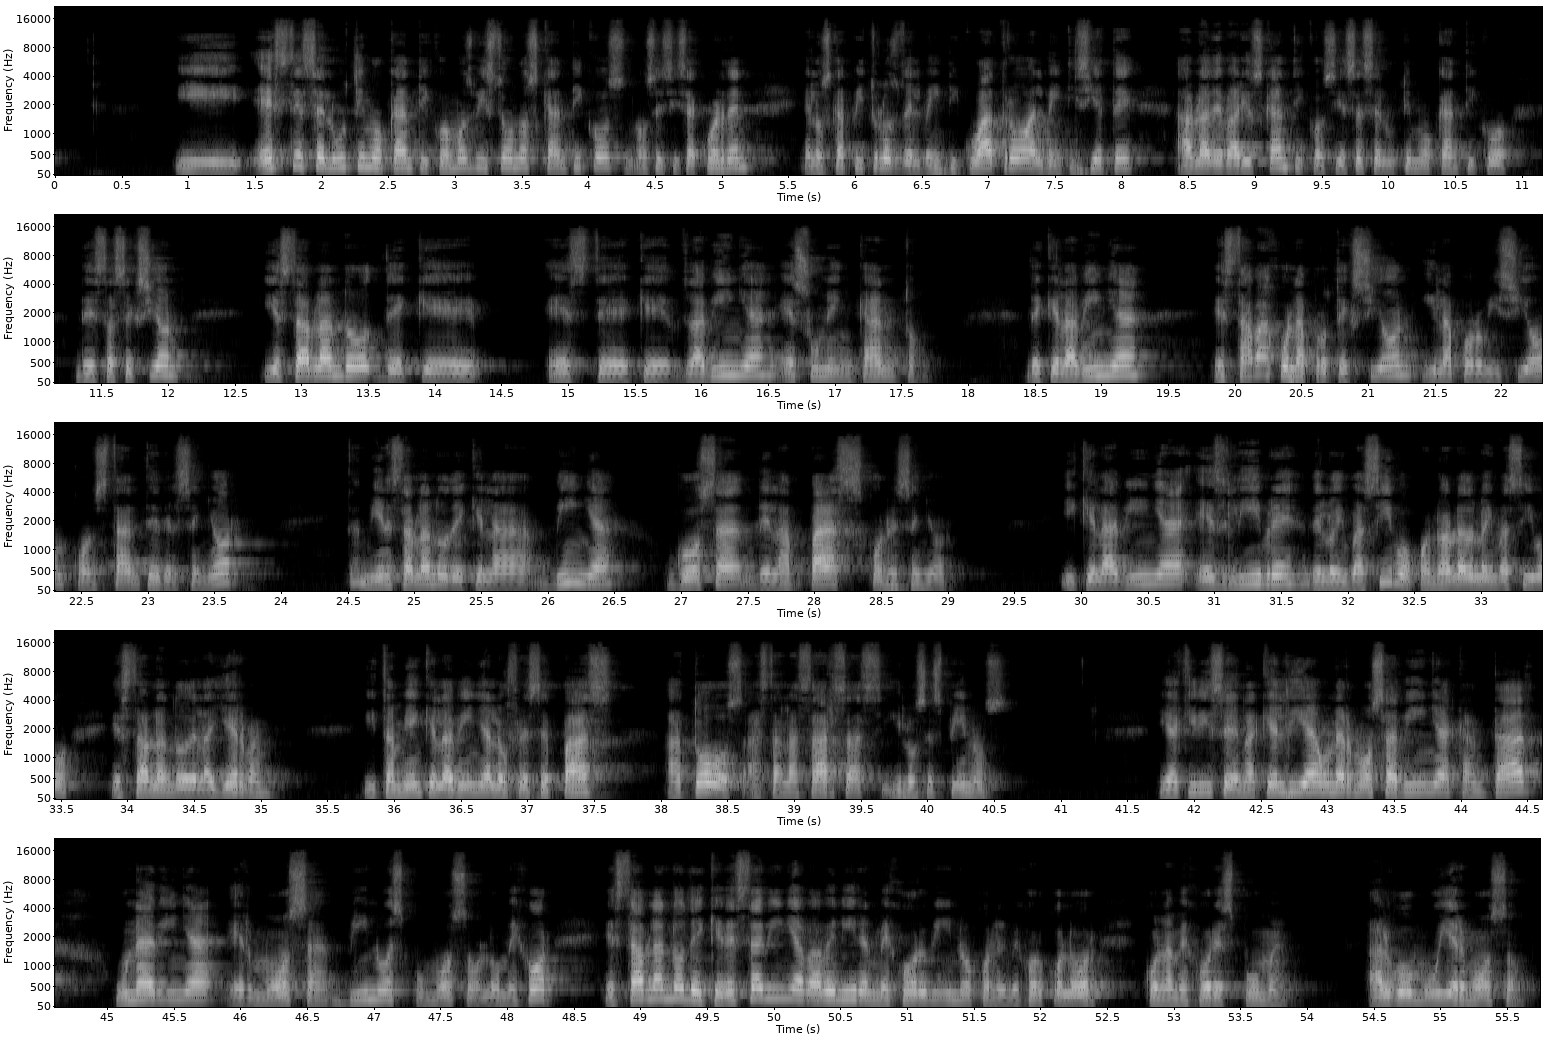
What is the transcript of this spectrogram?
Y este es el último cántico. Hemos visto unos cánticos, no sé si se acuerden, en los capítulos del 24 al 27 habla de varios cánticos y ese es el último cántico de esta sección. Y está hablando de que, este, que la viña es un encanto, de que la viña está bajo la protección y la provisión constante del Señor. También está hablando de que la viña goza de la paz con el Señor y que la viña es libre de lo invasivo. Cuando habla de lo invasivo, está hablando de la hierba. Y también que la viña le ofrece paz a todos, hasta las zarzas y los espinos. Y aquí dice, en aquel día una hermosa viña, cantad, una viña hermosa, vino espumoso, lo mejor. Está hablando de que de esta viña va a venir el mejor vino, con el mejor color, con la mejor espuma. Algo muy hermoso.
